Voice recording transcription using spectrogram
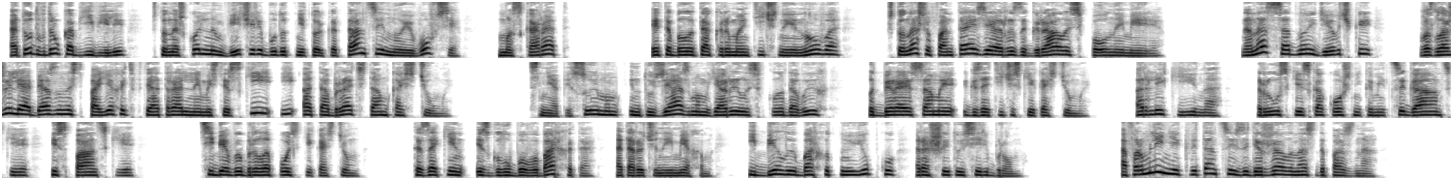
А тут вдруг объявили, что на школьном вечере будут не только танцы, но и вовсе маскарад. Это было так романтично и ново, что наша фантазия разыгралась в полной мере. На нас с одной девочкой возложили обязанность поехать в театральные мастерские и отобрать там костюмы. С неописуемым энтузиазмом я рылась в кладовых, подбирая самые экзотические костюмы. Орликина, русские с кокошниками, цыганские, испанские. Себе выбрала польский костюм, казакин из голубого бархата, отороченный мехом, и белую бархатную юбку, расшитую серебром. Оформление квитанции задержало нас допоздна.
